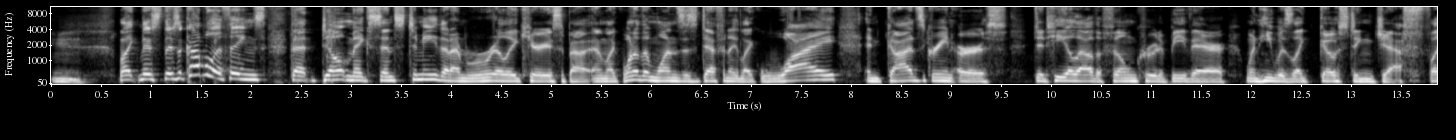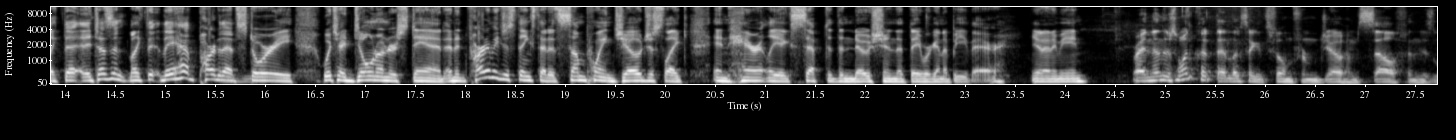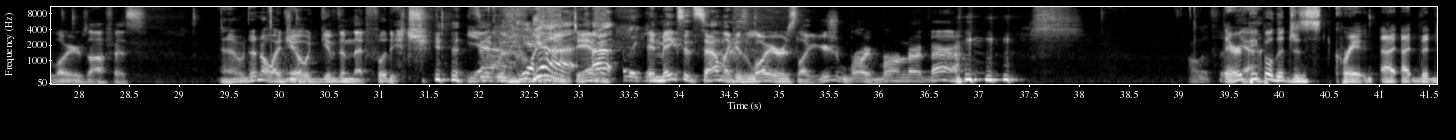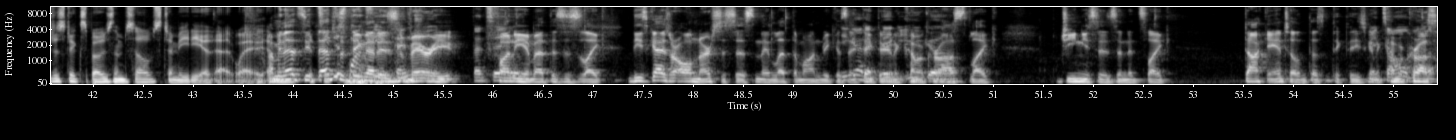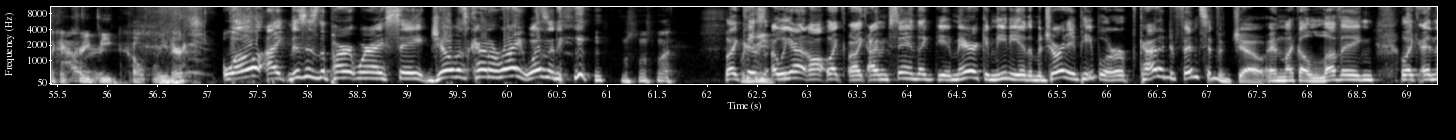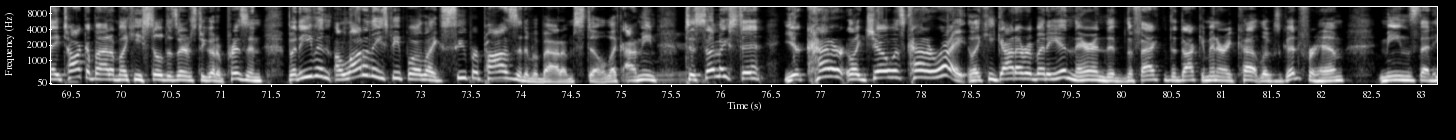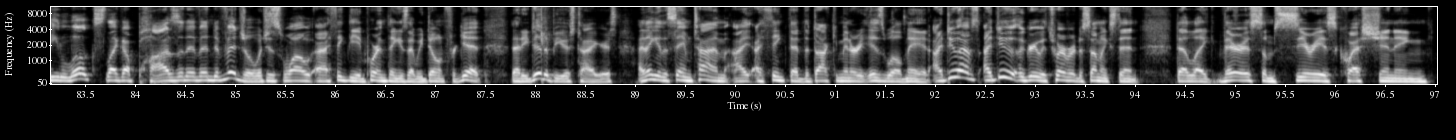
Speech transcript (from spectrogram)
Mm. Like there's there's a couple of things that don't make sense to me that I'm really curious about, and like one of the ones is definitely like why in God's green earth did he allow the film crew to be there when he was like ghosting Jeff? Like that it doesn't like they, have part of that story which I don't understand, and it, part of me just thinks that at some point Joe just like inherently accepted the notion that they were gonna be there. You know what I mean? Right, and then there's one clip that looks like it's filmed from Joe himself in his lawyer's office. And I don't know why Joe would give them that footage. Yeah. it was Yeah. really Yeah, damning. uh, Like- it makes it sound like his lawyer is like, you should probably burn that down. All of There are Yeah. people that just create uh, uh, that just expose themselves to media that way. I mean, that's that's the thing want that the is attention. very That's funny it. about this is like these guys are all narcissists and they let them on because You they think they're going to come ego. across like geniuses, and it's like Doc Antle doesn't think that he's going to come across about like a creepy cult leader. Well, I this is the part where I say Joe was kind of right, wasn't he? like What do you because we got all like like I'm saying like the American media, the majority of people are kind of defensive of Joe and like a loving like, and they talk about him like he still deserves to go to prison. But even a lot of these people are like super positive about him still. Like I mean, to some extent, you're kind of like Joe was kind of right. Like he got everybody in there, and the the fact that the documentary cut looks good for him means that he looks like a positive individual, which is why I think the important thing is that we don't forget that he did abuse tigers. I think at the same time, I, I think that the documentary is well made. I I do have I do agree with Trevor to some extent that like there is some serious questioning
